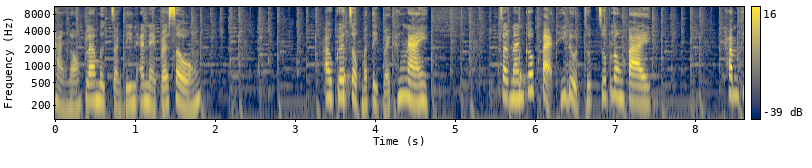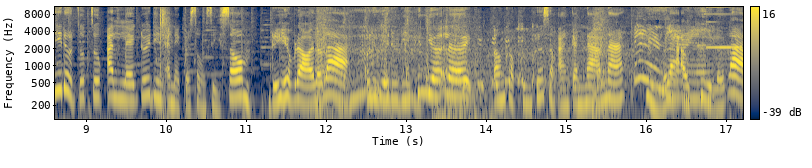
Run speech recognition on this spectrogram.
หางน้องปลาหมึกจากดินอเนกประสงค์ เอากระจกมาติดไว้ข้างใน จากนั้นก็แปะที่ดูดจุ๊บๆลงไปทำที่ดูดจุ๊บๆอันเล็กด้วยดินอเนกประสงค์สีส้ม เรียบร้อยแล้วล่ะ โอลิเวียดูดีขึ้นเยอะเลย ต้องขอบคุณเครื่องสำอางกันน้ำนะ ถึงเวลาเอาคืนแล้วล่ะ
